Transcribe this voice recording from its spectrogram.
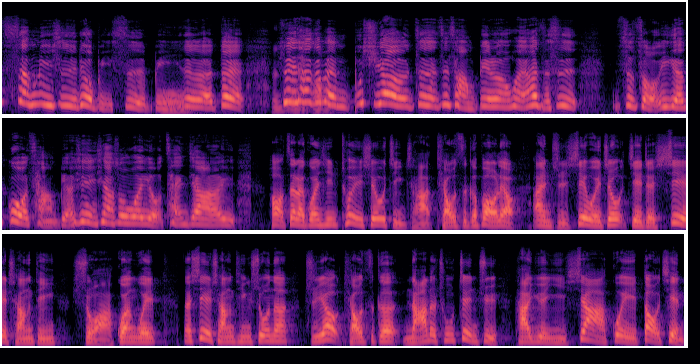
胜率是六比四，比这个、哦、对，所以他根本不需要这这场辩论会，他只是是走一个过场，表现一下说我有参加而已。好，再来关心退休警察条子哥爆料，暗指谢维洲借着谢长廷耍官威。那谢长廷说呢，只要条子哥拿得出证据，他愿意下跪道歉。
